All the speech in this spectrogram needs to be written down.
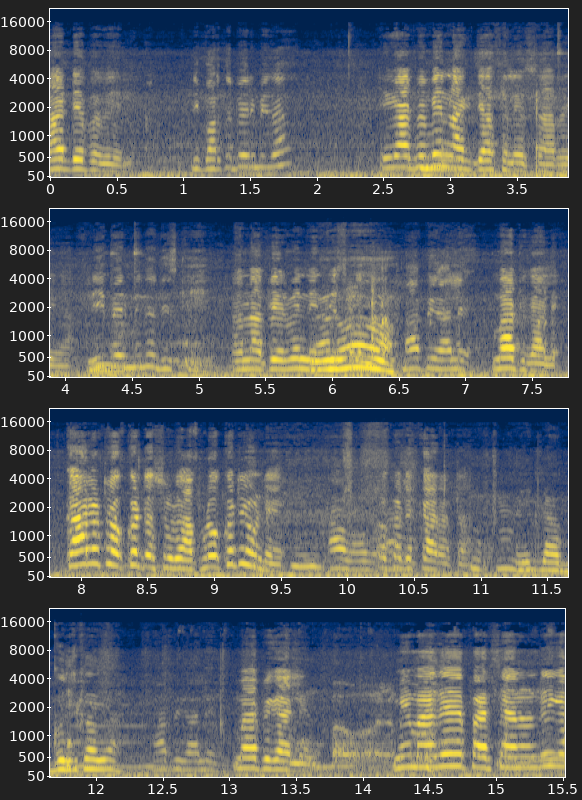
ఆ, డెబ్బై వేలు. నీ భర్త పేరు మీద? ఇక అయిపోయి మీద నాకు చేస్తలేదు సార్ ఇక. నీ పేరు మీద తీసుకున్నావు నా పేరు మీద నేను తీసుకున్నా మాపి కాలే. మాపి కాలే. కారట ఒక్కటే చూడు అప్పుడు ఒక్కటే ఉండే. ఒకటే కారట. ఇట్లా గుంజుకాయ మాపి కాలేదు. మేము అదే పరిచయం ఉండి ఇక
